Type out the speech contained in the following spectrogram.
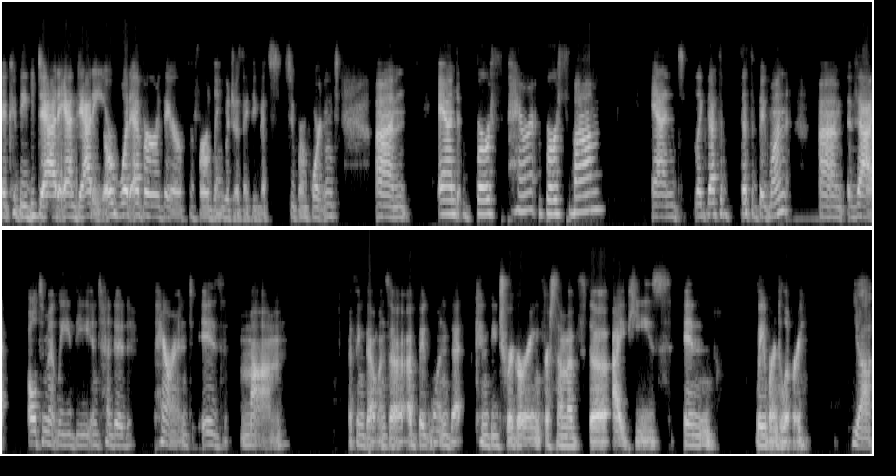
It could be mm-hmm. dad and daddy or whatever their preferred language is. I think that's super important um, and birth parent, birth mom, and like that's a that's a big one. Um, that ultimately the intended parent is mom. I think that one's a, a big one that can be triggering for some of the IPs in labor and delivery. Yeah.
